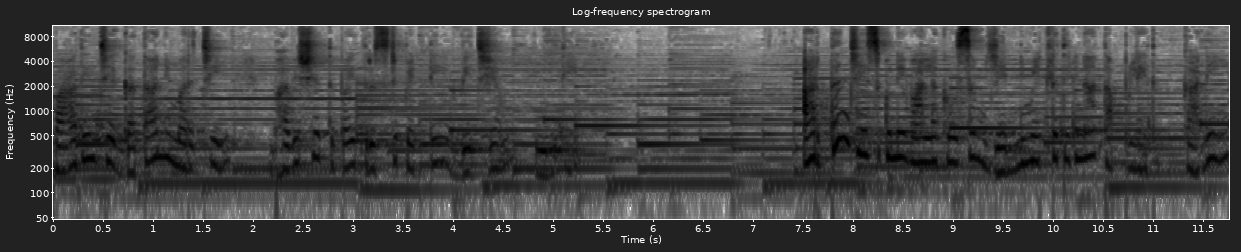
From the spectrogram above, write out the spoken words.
బాధించే గతాన్ని మరిచి భవిష్యత్తుపై దృష్టి పెట్టి విజయం నీది. అర్థం చేసుకునే వాళ్ళ కోసం ఎన్ని మెట్లు దిగినా తప్పులేదు. కానీ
